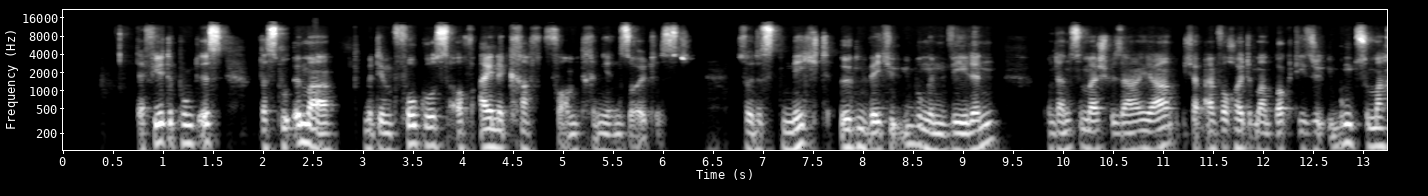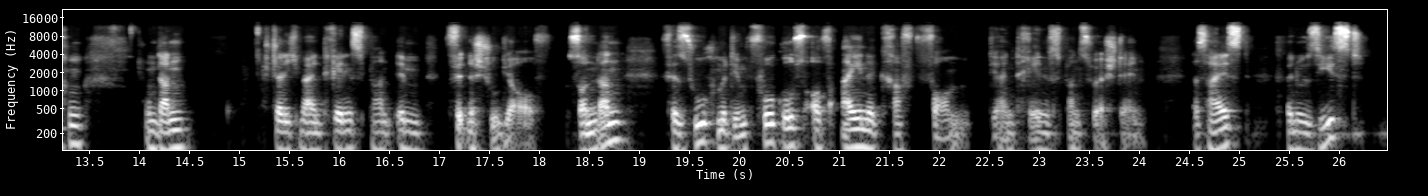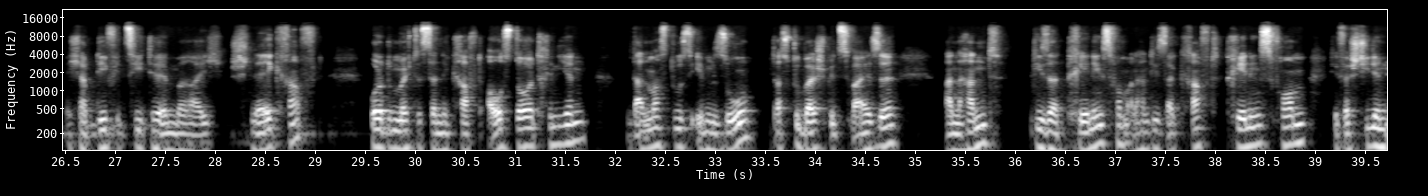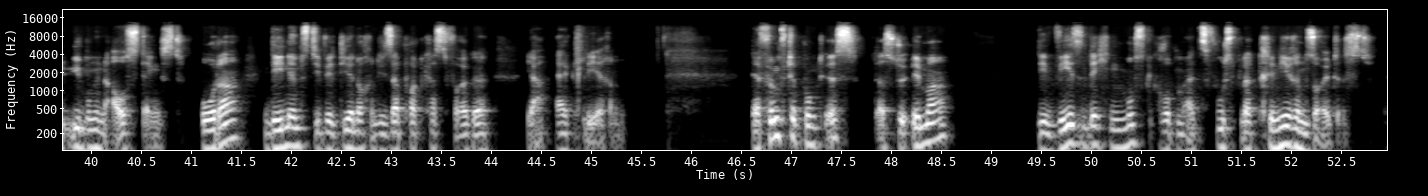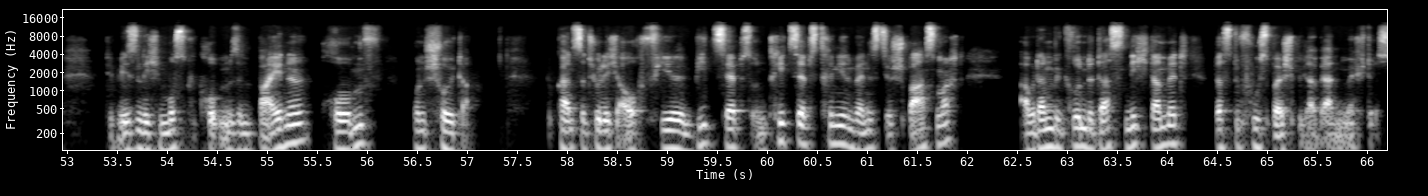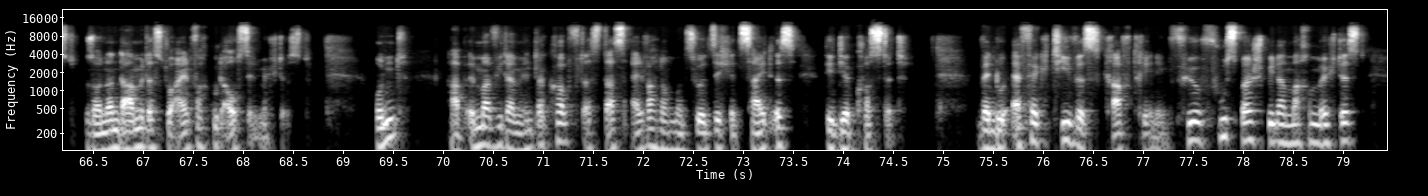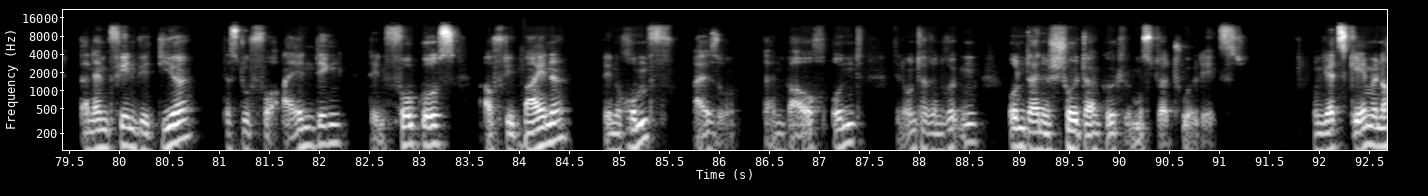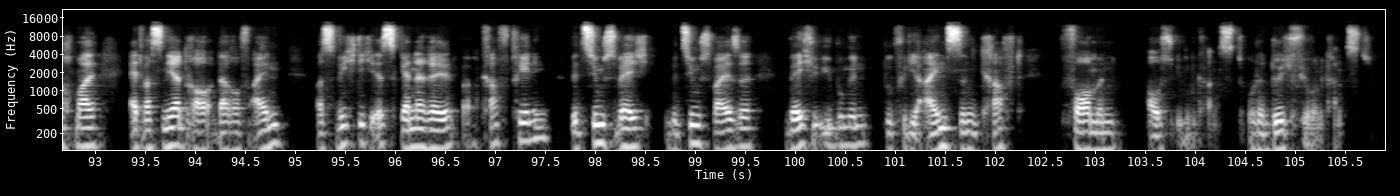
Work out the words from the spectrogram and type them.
Der vierte Punkt ist, dass du immer mit dem Fokus auf eine Kraftform trainieren solltest. Du solltest nicht irgendwelche Übungen wählen und dann zum Beispiel sagen, ja, ich habe einfach heute mal Bock, diese Übung zu machen und dann stelle ich mir einen Trainingsplan im Fitnessstudio auf, sondern versuch mit dem Fokus auf eine Kraftform dir einen Trainingsplan zu erstellen. Das heißt, wenn du siehst, ich habe Defizite im Bereich Schnellkraft oder du möchtest deine Kraftausdauer trainieren, dann machst du es eben so, dass du beispielsweise anhand dieser Trainingsform, anhand dieser Krafttrainingsform die verschiedenen Übungen ausdenkst oder die nimmst, die wir dir noch in dieser Podcast-Folge ja, erklären. Der fünfte Punkt ist, dass du immer die wesentlichen Muskelgruppen als Fußballer trainieren solltest. Die wesentlichen Muskelgruppen sind Beine, Rumpf und Schulter. Du kannst natürlich auch viel Bizeps und Trizeps trainieren, wenn es dir Spaß macht, aber dann begründe das nicht damit, dass du Fußballspieler werden möchtest, sondern damit, dass du einfach gut aussehen möchtest. Und hab immer wieder im Hinterkopf, dass das einfach nochmal zusätzliche Zeit ist, die dir kostet. Wenn du effektives Krafttraining für Fußballspieler machen möchtest, dann empfehlen wir dir, dass du vor allen Dingen den Fokus auf die Beine, den Rumpf, also deinen Bauch und den unteren Rücken und deine Schultergürtelmuskulatur legst. Und jetzt gehen wir nochmal etwas näher darauf ein, was wichtig ist generell beim Krafttraining, beziehungsweise, beziehungsweise welche Übungen du für die einzelnen Kraftformen ausüben kannst oder durchführen kannst.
